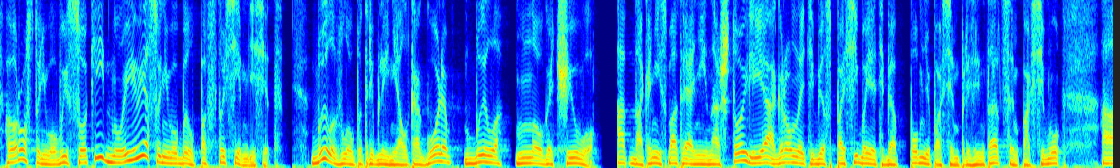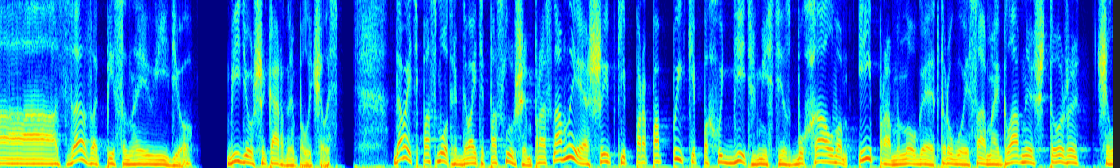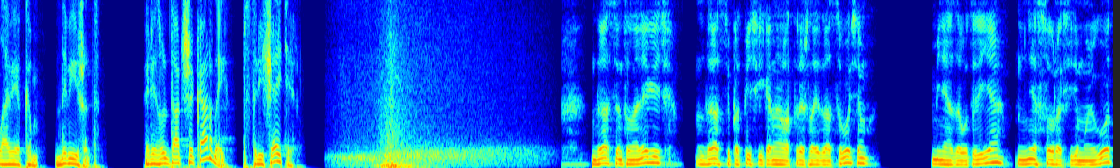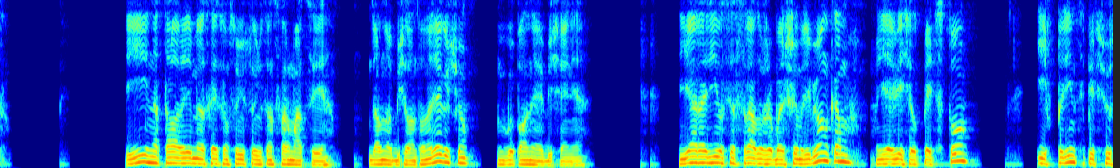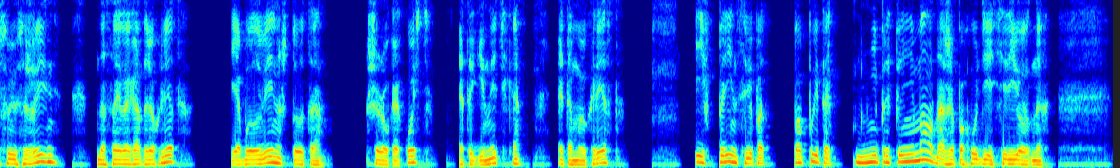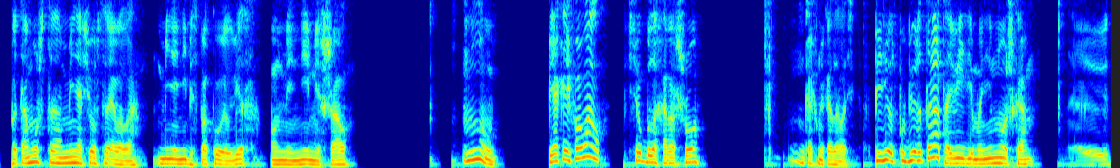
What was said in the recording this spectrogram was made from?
Рост у него высокий, но и вес у него был под 170. Было злоупотребление алкоголем, было много чего. Однако, несмотря ни на что, Илья, огромное тебе спасибо, я тебя помню по всем презентациям, по всему, а, за записанное видео. Видео шикарное получилось. Давайте посмотрим, давайте послушаем про основные ошибки, про попытки похудеть вместе с Бухаловым и про многое другое. Самое главное, что же человеком движет. Результат шикарный. Встречайте. Здравствуйте, Антон Олегович. Здравствуйте, подписчики канала Fresh Light 28. Меня зовут Илья, мне 47 год. И настало время рассказать вам свою историю трансформации – Давно обещал Антону Олеговичу, выполняю обещание. Я родился сразу же большим ребенком, я весил 5100, и в принципе всю свою жизнь, до 43 лет, я был уверен, что это широкая кость, это генетика, это мой крест. И в принципе попыток не предпринимал даже похудеть серьезных, потому что меня все устраивало. Меня не беспокоил вес, он мне не мешал. Ну, я кайфовал, все было хорошо, как мне казалось. Период пубертата, видимо, немножко, э,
